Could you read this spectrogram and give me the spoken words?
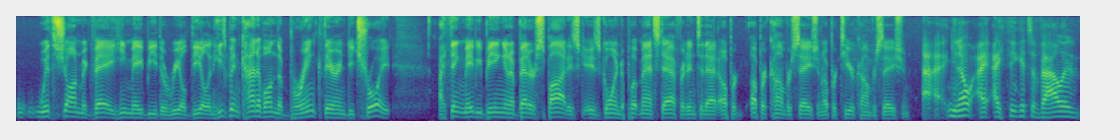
with Sean McVay, he may be the real deal, and he's been kind of on the brink there in Detroit. I think maybe being in a better spot is is going to put Matt Stafford into that upper upper conversation, upper tier conversation. uh, you know, I, I think it's a valid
